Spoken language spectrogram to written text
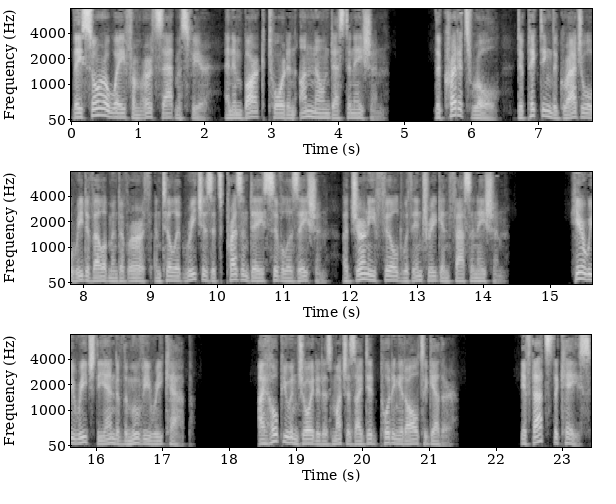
They soar away from Earth's atmosphere, and embark toward an unknown destination. The credits roll, depicting the gradual redevelopment of Earth until it reaches its present-day civilization, a journey filled with intrigue and fascination. Here we reach the end of the movie recap. I hope you enjoyed it as much as I did putting it all together. If that's the case,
